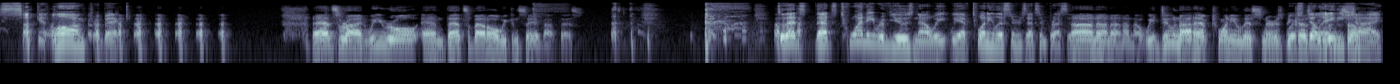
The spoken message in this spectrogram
Suck it long, Trebek. That's right. We rule, and that's about all we can say about this. so that's that's 20 reviews now. We we have 20 listeners. That's impressive. No, no, no, no, no. We do not have 20 listeners because We're still we 80 some- shy.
